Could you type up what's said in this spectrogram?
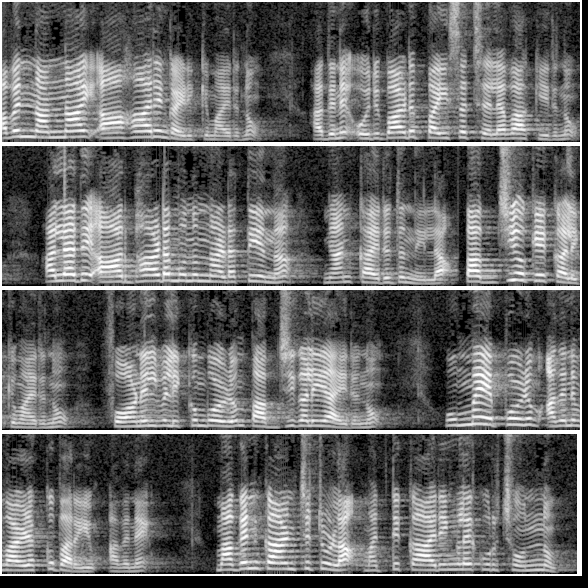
അവൻ നന്നായി ആഹാരം കഴിക്കുമായിരുന്നു. അതിന് ഒരുപാട് പൈസ ചെലവാക്കിയിരുന്നു. അല്ലാതെ ആർഭാടമൊന്നും നടത്തിയെന്ന് ഞാൻ കരുതുന്നില്ല. പബ്ജിയൊക്കെ കളിക്കുമായിരുന്നു. ഫോണിൽ വിളിക്കുമ്പോഴും പബ്ജി കളിയായിരുന്നു. ഉമ്മ എപ്പോഴും അതിന് വഴക്കു പറയും അവനെ. മകൻ കാണിച്ചിട്ടുള്ള മറ്റ് കാര്യങ്ങളെക്കുറിച്ചൊന്നും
